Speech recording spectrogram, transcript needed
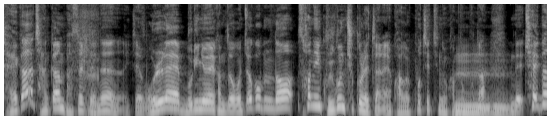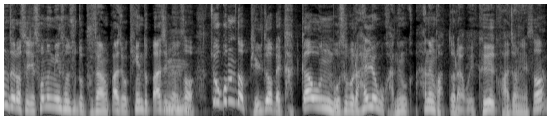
제가 잠깐 봤을 때는 이제 원래 무리뉴엘 감독은 조금 더 선이 굵은 축구를 했잖아요. 과거 포체티노 감독보다. 음, 음. 근데 최근 들어서 이제 손흥민 선수도 부상 빠지고 케인도 빠지면서 조금 더 빌드업에 가까운 모습을 하려고 가는 하는 것 같더라고요. 그 과정에서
